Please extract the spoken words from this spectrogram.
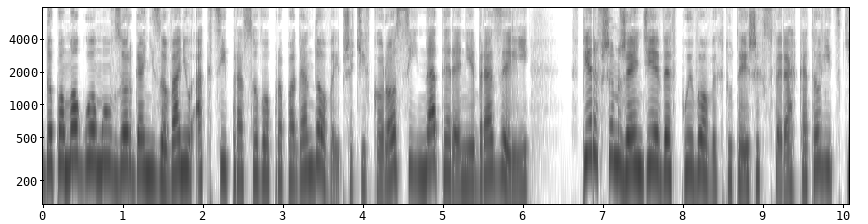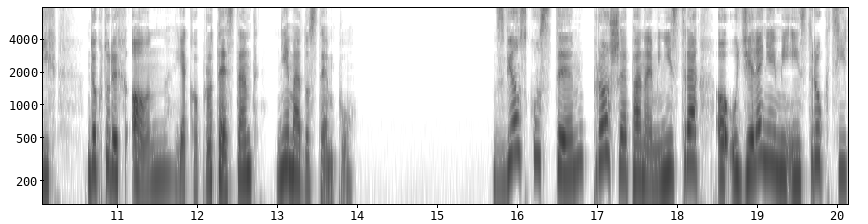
dopomogło mu w zorganizowaniu akcji prasowo-propagandowej przeciwko Rosji na terenie Brazylii, w pierwszym rzędzie we wpływowych tutejszych sferach katolickich, do których on, jako protestant, nie ma dostępu. W związku z tym proszę pana ministra o udzielenie mi instrukcji,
